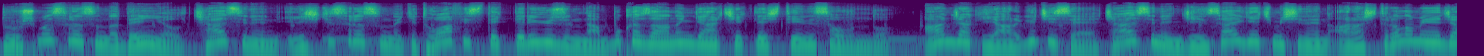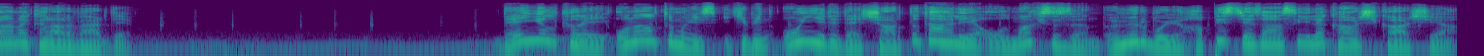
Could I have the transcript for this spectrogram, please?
Duruşma sırasında Daniel, Chelsea'nin ilişki sırasındaki tuhaf istekleri yüzünden bu kazanın gerçekleştiğini savundu. Ancak yargıç ise Chelsea'nin cinsel geçmişinin araştırılamayacağına karar verdi. Daniel Clay 16 Mayıs 2017'de şartlı tahliye olmaksızın ömür boyu hapis cezası ile karşı karşıya.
